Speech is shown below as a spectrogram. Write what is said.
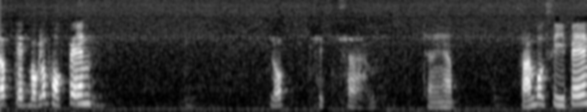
ลบเจ็ดบวกลบหกเป็น ลบสิบสามใช่ไหมครับสามบวกสี่เป็น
